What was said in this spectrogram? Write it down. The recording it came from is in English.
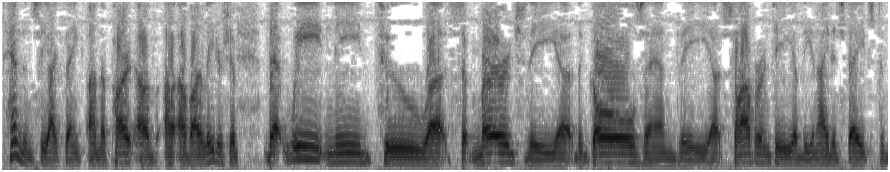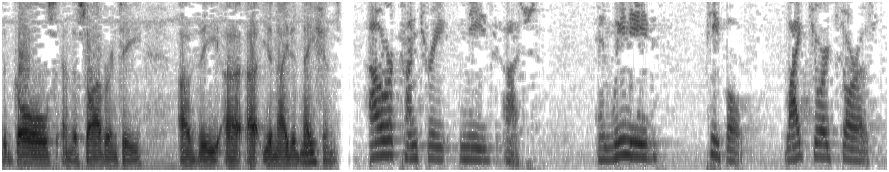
tendency, I think, on the part of, of our leadership that we need to uh, submerge the, uh, the goals and the uh, sovereignty of the United States to the goals and the sovereignty of the uh, uh, United Nations. Our country needs us, and we need people like George Soros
